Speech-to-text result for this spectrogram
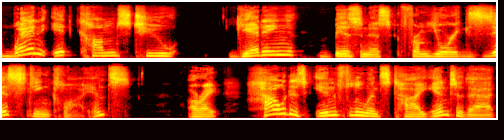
when it comes to getting business from your existing clients, all right, how does influence tie into that?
